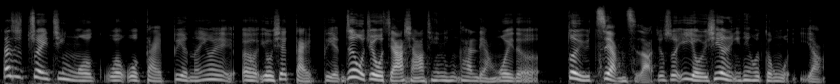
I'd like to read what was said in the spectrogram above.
但是最近我我我改变了，因为呃有些改变，这我觉得我只要想要听听看两位的对于这样子啊，就是说有一些人一定会跟我一样。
